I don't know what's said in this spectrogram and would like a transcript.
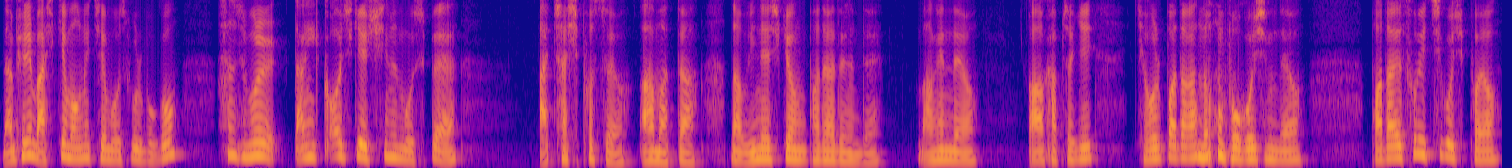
남편이 맛있게 먹는 제 모습을 보고 한숨을 땅이 꺼지게 쉬는 모습에 아차 싶었어요. 아 맞다. 나 위내시경 받아야 되는데 망했네요. 아 갑자기 겨울바다가 너무 보고 싶네요. 바다에 소리치고 싶어요.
